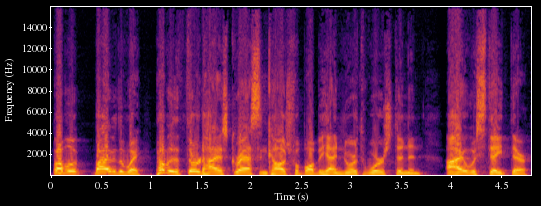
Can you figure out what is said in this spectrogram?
By, by the way, probably the third highest grass in college football behind Northwestern and Iowa State there.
